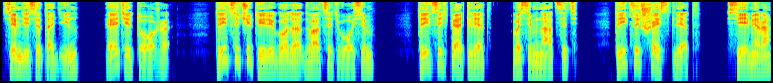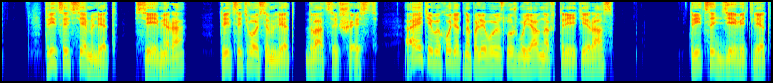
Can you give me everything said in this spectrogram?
71. Эти тоже. 34 года. 28. 35 лет. 18. 36 лет – семеро, 37 лет – семеро, 38 лет – 26, а эти выходят на полевую службу явно в третий раз, 39 лет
